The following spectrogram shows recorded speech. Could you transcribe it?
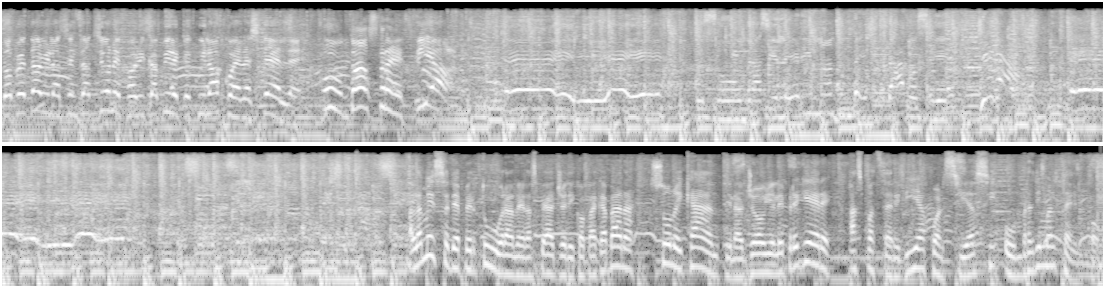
Dopo darvi la sensazione e farvi capire che qui l'acqua è alle stelle. Un, due, tre, via! Hey, hey, hey. Alla messa di apertura nella spiaggia di Copacabana sono i canti, la gioia e le preghiere a spazzare via qualsiasi ombra di maltempo.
